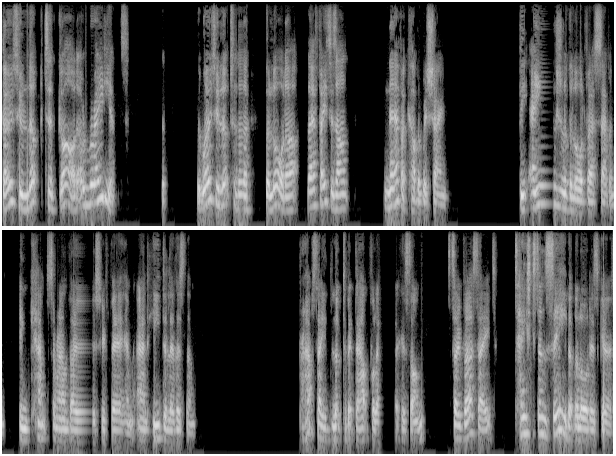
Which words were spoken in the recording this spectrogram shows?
those who look to God are radiant. The Those who look to the, the Lord are their faces aren't never covered with shame. The angel of the Lord, verse 7, encamps around those who fear him and he delivers them. Perhaps they looked a bit doubtful at his song. So, verse 8 Taste and see that the Lord is good.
